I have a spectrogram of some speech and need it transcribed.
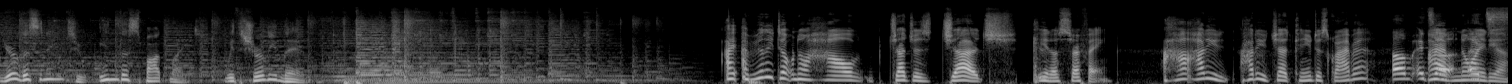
You're listening to In the Spotlight with Shirley Lin. I, I really don't know how judges judge, you know, surfing. How, how do you how do you judge? Can you describe it? Um, it's I have no it's- idea.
